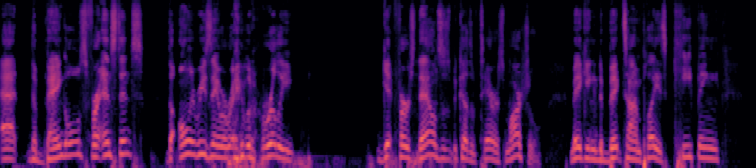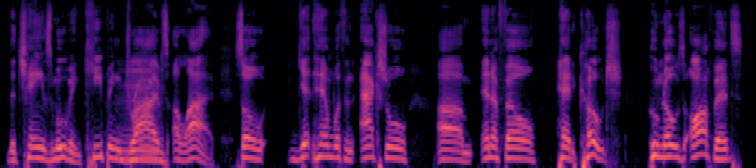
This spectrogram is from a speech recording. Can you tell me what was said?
at the Bengals, for instance, the only reason they were able to really get first downs was because of Terrace Marshall making the big time plays, keeping the chains moving, keeping mm. drives alive. So get him with an actual um, NFL head coach who knows offense,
